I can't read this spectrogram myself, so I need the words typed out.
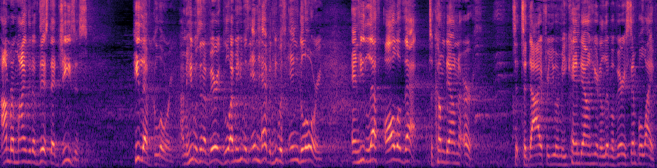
I'm reminded of this that Jesus, he left glory. I mean, he was in a very, glo- I mean, he was in heaven, he was in glory, and he left all of that to come down to earth to, to die for you and me. He came down here to live a very simple life.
